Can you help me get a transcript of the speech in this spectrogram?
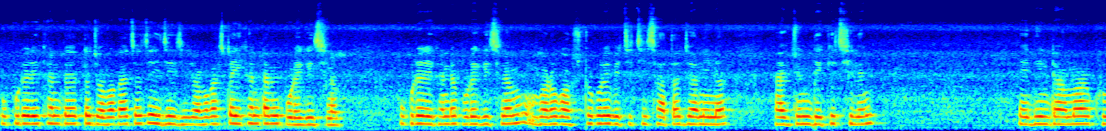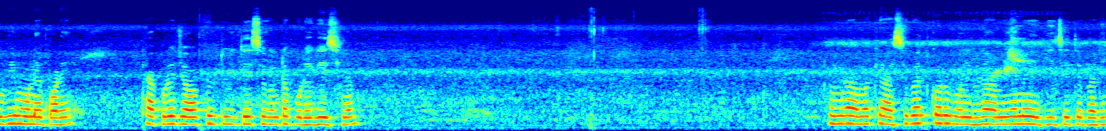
পুকুরের এইখানটায় একটা জবা গাছ আছে, এই যে যে জবা গাছটা এইখানটা আমি পড়ে গেছিলাম। পুকুরের এখানটা পড়ে গেছিলাম, বড় কষ্ট করে বেঁচেছি, সাঁতার জানি না, একজন দেখেছিলেন। এই দিনটা আমার খুবই মনে পড়ে। ঠাকুরের জবা ফুল তুলতে সেখানটা পড়ে গিয়েছিলাম। তোমরা আমাকে আশীর্বাদ করো বন্ধুরা আমি যেন এগিয়ে যেতে পারি।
